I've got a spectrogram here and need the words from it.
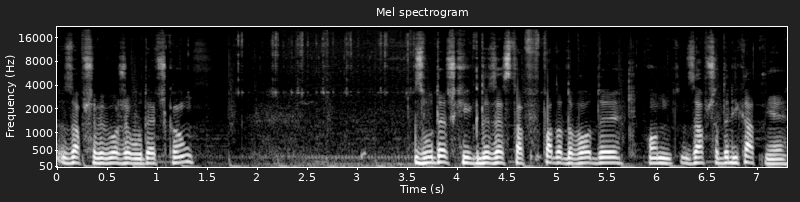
zawsze wywożę łódeczką. Z łódeczki, gdy zestaw wpada do wody, on zawsze delikatnie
